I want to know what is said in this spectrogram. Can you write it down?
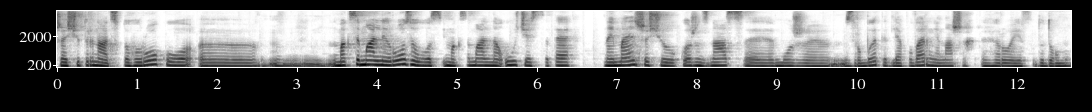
ще з 2014 року. Е, Максимальний розголос і максимальна участь це те найменше, що кожен з нас е, може зробити для повернення наших героїв додому.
